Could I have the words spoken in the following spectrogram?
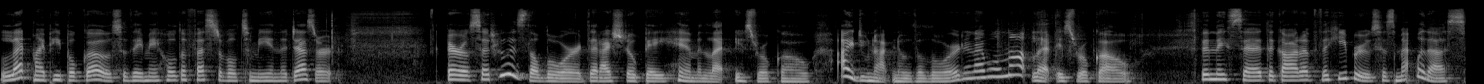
Let my people go, so they may hold a festival to me in the desert. Pharaoh said, Who is the Lord, that I should obey him and let Israel go? I do not know the Lord, and I will not let Israel go. Then they said, The God of the Hebrews has met with us.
